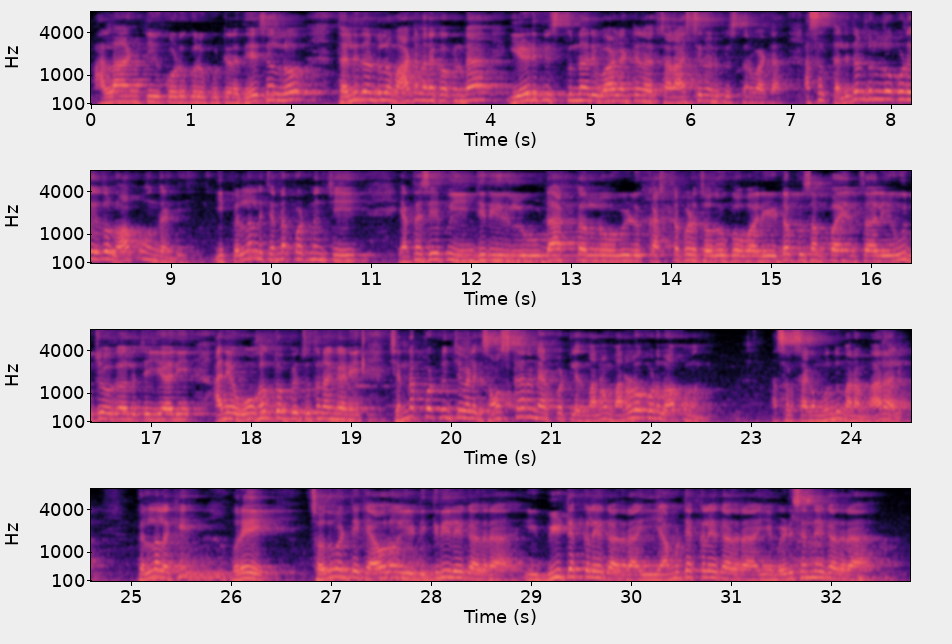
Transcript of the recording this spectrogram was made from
అలాంటి కొడుకులు పుట్టిన దేశంలో తల్లిదండ్రుల మాట వినకకుండా ఏడిపిస్తున్నారు ఇవాళంటే నాకు చాలా ఆశ్చర్యం అనిపిస్తుంది అనమాట అసలు తల్లిదండ్రుల్లో కూడా ఏదో లోపం ఉందండి. ఈ పిల్లల్ని చిన్నప్పటి నుంచి ఎంతసేపు ఇంజనీర్లు డాక్టర్లు వీళ్ళు కష్టపడి చదువుకోవాలి డబ్బు సంపాదించాలి ఉద్యోగాలు చేయాలి అనే ఊహలతో పెంచుతున్నాం కానీ చిన్నప్పటి నుంచి వీళ్ళకి సంస్కారం నేర్పట్లేదు. మనం మనలో కూడా లోపం ఉంది. అసలు సగం ముందు మనం మారాలి. పిల్లలకి ఒరేయ్ చదువు అంటే కేవలం ఈ డిగ్రీలే కాదురా ఈ బీటెక్లే కాదురా ఈ ఎంటెక్లే కాదురా ఈ మెడిసిన్లే కాదురా.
